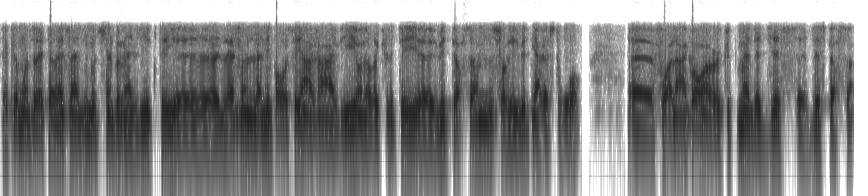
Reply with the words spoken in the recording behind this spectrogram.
Fait que là, mon directeur incendie m'a tout simplement dit, écoutez, euh, la- l'année passée, en janvier, on a recruté euh, huit personnes. Sur les huit, il en reste trois. Il faut aller encore un recrutement de 10, euh, 10 personnes.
